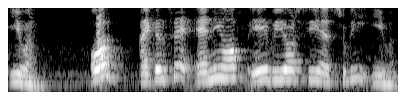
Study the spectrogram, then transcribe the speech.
Even. Or I can say any of A, B or C has to be even.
